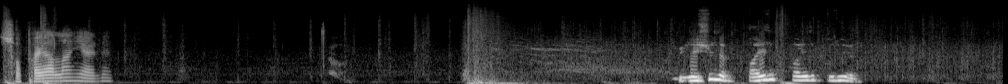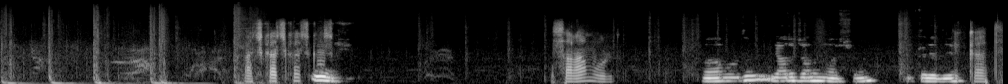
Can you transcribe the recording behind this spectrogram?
Sopayı al lan Bu yeşil de bayılıp bayılıp duruyor. Kaç kaç kaç kaç. Of. Sana mı vurdu? Bana vurdu. Yarı canım var şu an. Dikkat ediyor. Dikkat.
